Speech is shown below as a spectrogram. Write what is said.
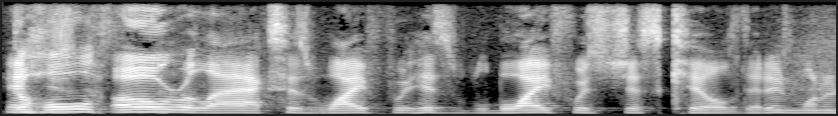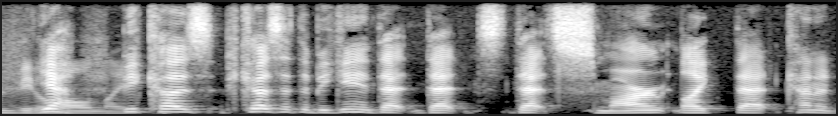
The And just, whole- oh relax, his wife his wife was just killed. They didn't want him to be yeah lonely. because because at the beginning that that that smart like that kind of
